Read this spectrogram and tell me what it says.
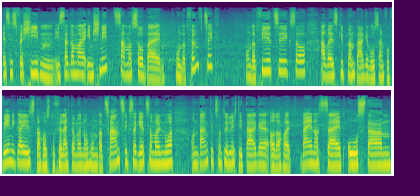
Es ist verschieden. Ich sage mal, im Schnitt sind wir so bei 150, 140 so, aber es gibt dann Tage, wo es einfach weniger ist, da hast du vielleicht einmal nur 120, sage ich jetzt einmal nur. Und dann gibt es natürlich die Tage oder halt Weihnachtszeit, Ostern,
